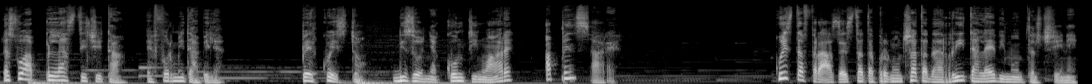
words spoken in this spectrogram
la sua plasticità è formidabile. Per questo bisogna continuare a pensare. Questa frase è stata pronunciata da Rita Levi Montalcini,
